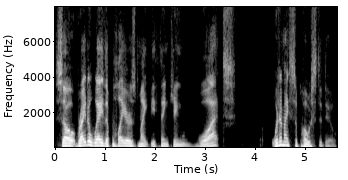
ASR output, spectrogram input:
so right away, the players might be thinking, "What? What am I supposed to do?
